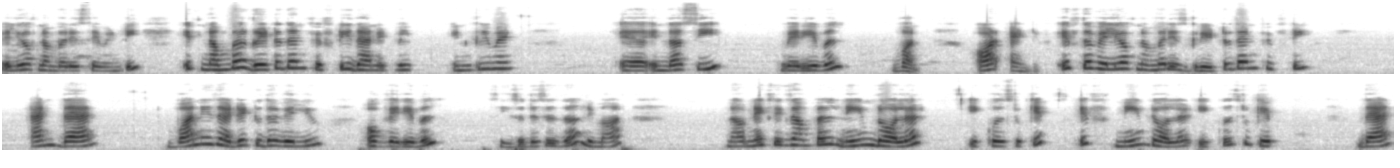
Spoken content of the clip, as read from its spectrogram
value of number is 70. If number greater than 50 then it will increment uh, in the c variable 1 or end. If the value of number is greater than 50 and then 1 is added to the value of variable c. So this is the remark now next example name dollar equals to kip. If name dollar equals to kip then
